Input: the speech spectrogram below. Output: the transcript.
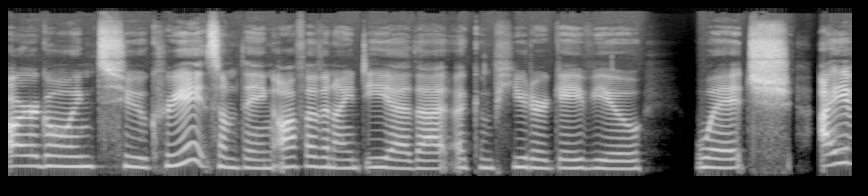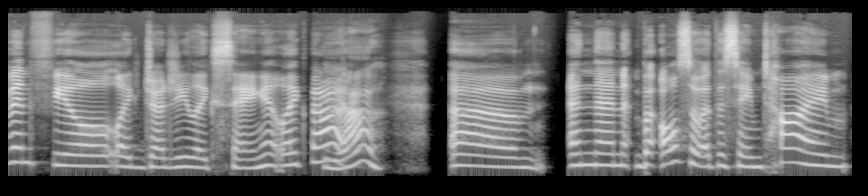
are going to create something off of an idea that a computer gave you which i even feel like judgy like saying it like that Yeah. um and then but also at the same time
